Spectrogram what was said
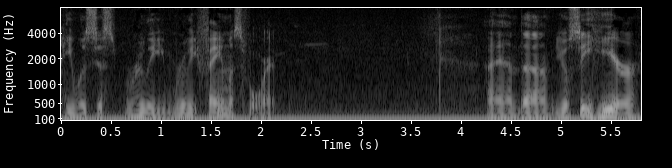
he was just really, really famous for it. And uh, you'll see here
